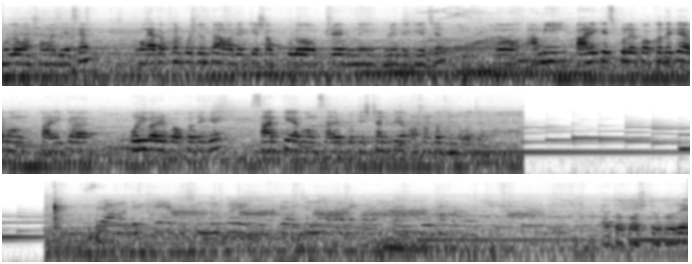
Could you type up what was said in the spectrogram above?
মূল্যবান সময় দিয়েছেন এবং এতক্ষণ পর্যন্ত আমাদেরকে সবগুলো ট্রেড উনি ঘুরে দেখিয়েছেন। তো আমি পারিকা স্কুলের পক্ষ থেকে এবং পারিকা পরিবারের পক্ষ থেকে স্যারকে এবং স্যারের প্রতিষ্ঠানকে অসংখ্য ধন্যবাদ জানাই। আমাদেরকে এত সুন্দর করে ঘুরতে দেওয়ার জন্য অনেক অনেক থ্যাংক ইউ ধন্যবাদ এত কষ্ট করে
